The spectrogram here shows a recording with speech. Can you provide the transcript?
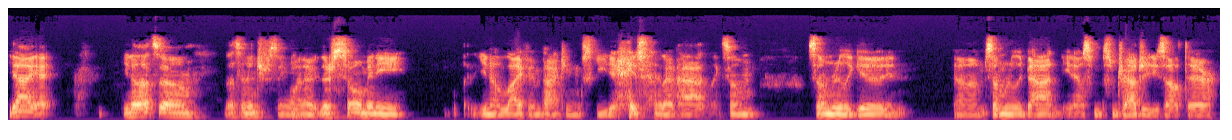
Yeah, I, you know that's um that's an interesting one. There's so many you know life impacting ski days that I've had. Like some some really good and um, some really bad. You know, some some tragedies out there.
